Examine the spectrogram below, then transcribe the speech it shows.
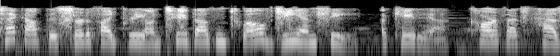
Check out this certified pre-owned 2012 GMC Acadia. Carfax has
